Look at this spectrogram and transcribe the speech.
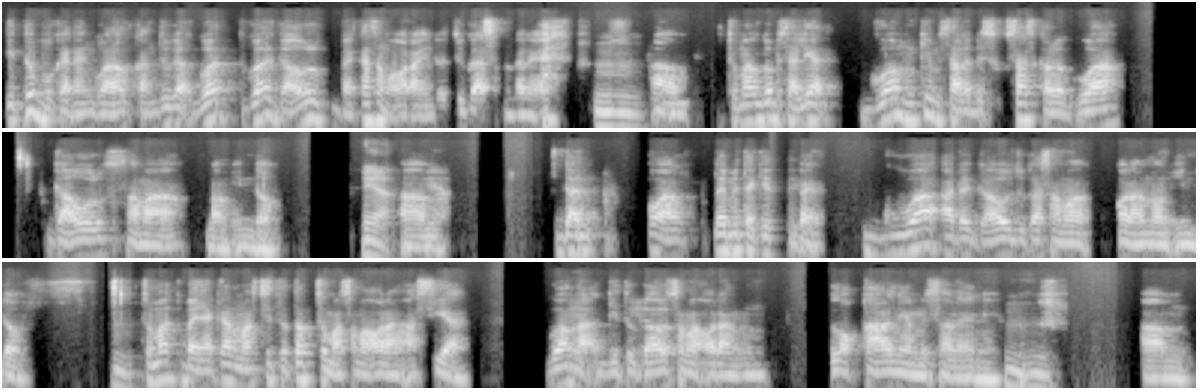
itu bukan yang gue lakukan juga. Gue gua gaul mereka sama orang Indo juga sebenarnya. Hmm, Um, cuma gue bisa lihat, gue mungkin bisa lebih sukses kalau gue gaul sama non Indo. Iya. Um, Dan well, let me take it back. Gue ada gaul juga sama orang non Indo. Hmm. Cuma kebanyakan masih tetap cuma sama orang Asia. Gue nggak gitu gaul sama orang lokalnya misalnya nih. hmm, Um,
